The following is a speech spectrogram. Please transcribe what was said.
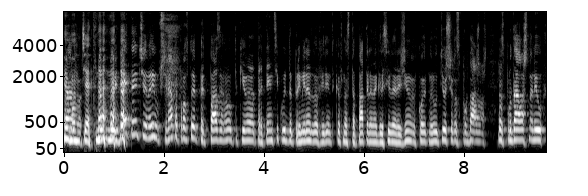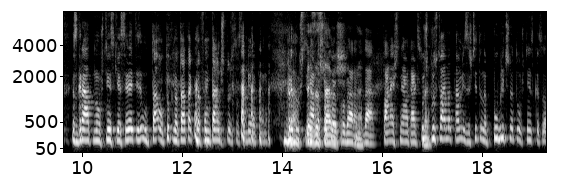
Да, момчета. но, но идеята е, че нали, общината просто е предпазена от такива претенции, които да преминат в един такъв настъпателен, агресивен режим, в който нали, отиваш и разпродаваш. Разпродаваш нали, сградата на Общинския съвет и от, от тук нататък на фонтанчето ще се събират нали, пред общината, да защото е продадена. Да. Да. това нещо няма как да се случи. Плюс това има там и защита на публичната общинска собственост,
